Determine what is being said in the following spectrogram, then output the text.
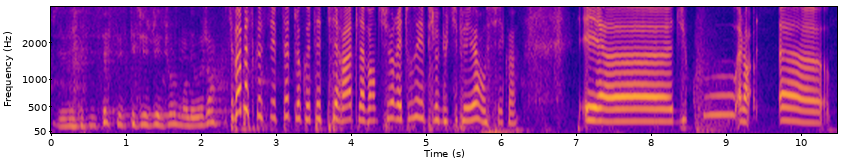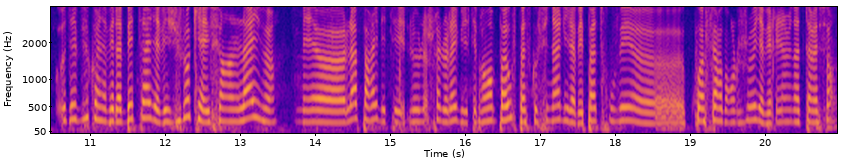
C'est ce que j'ai toujours demandé aux gens. C'est pas parce que c'est peut-être le côté pirate, l'aventure et tout, et puis le multiplayer aussi, quoi. Et euh, du coup, alors, euh, au début, quand il y avait la bêta, il y avait Julo qui avait fait un live mais euh, là, pareil, il était, le, je crois que le live, il était vraiment pas ouf parce qu'au final, il avait pas trouvé euh, quoi faire dans le jeu. Il y avait rien d'intéressant.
